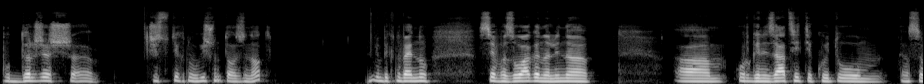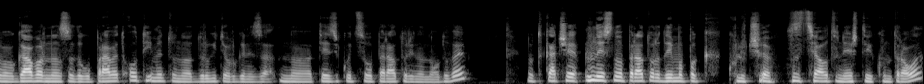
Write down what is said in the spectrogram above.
поддържаш а, чисто технологично този нод. Обикновено се възлага нали, на а, организациите, които са в Governance, за да го правят от името на другите организации, на тези, които са оператори на нодове. Но така, че наистина оператора да има пък ключа за цялото нещо и контрола.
